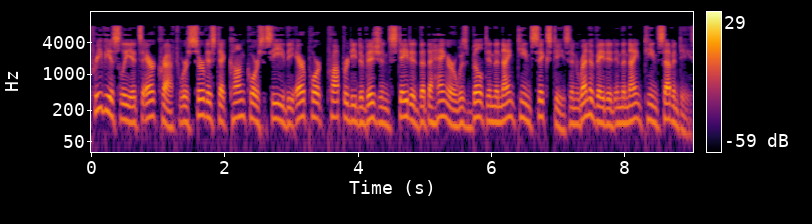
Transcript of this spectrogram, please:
Previously its aircraft were serviced at Concourse C. The Airport Property Division stated that the hangar was built in the 1960s and renovated in the 1970s.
